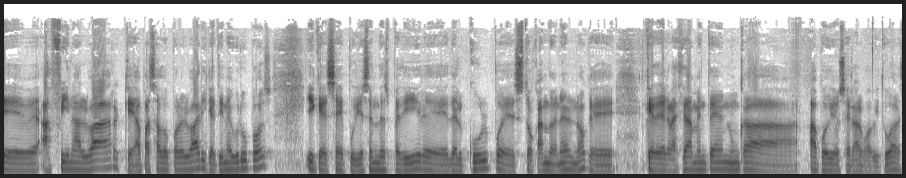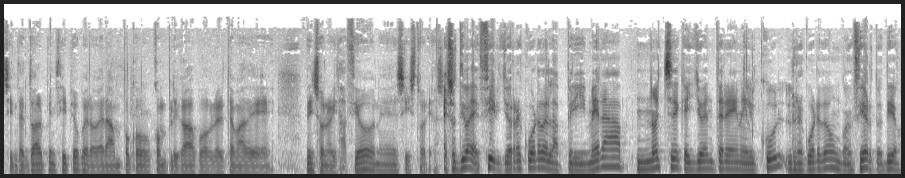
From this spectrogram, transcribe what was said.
eh, afín al bar, que ha pasado por el bar y que tiene grupos y que se pudiesen despedir eh, del cool pues tocando en él, ¿no? Que, que desgraciadamente nunca ha podido ser algo habitual. Se intentó al principio, pero era un poco complicado por el tema de, de insonorizaciones historias. Eso te iba a decir, yo recuerdo la primera noche que yo entré en el cool, recuerdo un concierto, tío.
